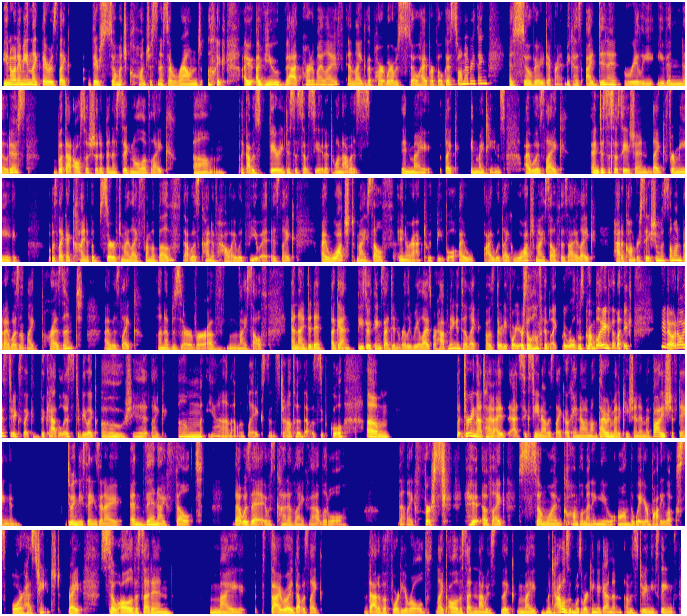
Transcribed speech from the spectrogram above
You know what I mean? Like there was like there's so much consciousness around like I I view that part of my life and like the part where I was so hyper focused on everything is so very different because I didn't really even notice but that also should have been a signal of like um like I was very disassociated when I was in my like in my teens. I was like and disassociation like for me was like I kind of observed my life from above. That was kind of how I would view it is like I watched myself interact with people. I I would like watch myself as I like had a conversation with someone, but I wasn't like present. I was like an observer of myself. And I didn't, again, these are things I didn't really realize were happening until like I was 34 years old and like the world was crumbling. Like, you know, it always takes like the catalyst to be like, oh shit, like, um, yeah, that was like since childhood, that was super cool. Um, but during that time, I at 16, I was like, okay, now I'm on thyroid medication and my body's shifting and doing these things. And I, and then I felt that was it. It was kind of like that little, that like first hit of like someone complimenting you on the way your body looks or has changed. Right. So all of a sudden, my thyroid that was like that of a 40 year old like all of a sudden i was like my metabolism was working again and i was doing these things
